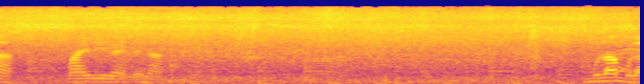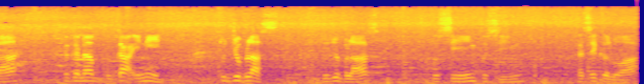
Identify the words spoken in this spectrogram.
Land Lena. Mula-mula kita kena buka ini. 17 17 pusing pusing. Kasih keluar.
